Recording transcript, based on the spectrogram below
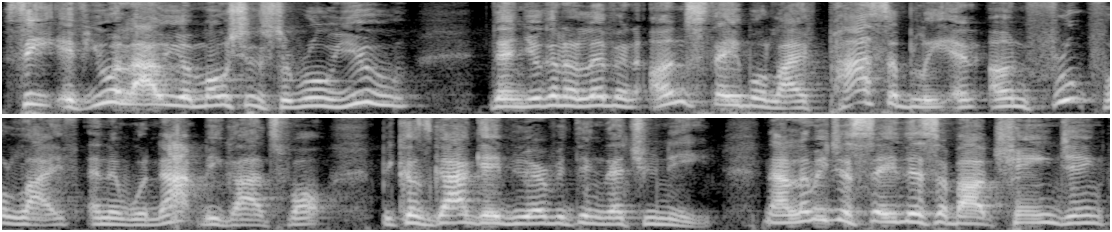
See, if you allow your emotions to rule you, then you're going to live an unstable life, possibly an unfruitful life, and it would not be God's fault because God gave you everything that you need. Now, let me just say this about changing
